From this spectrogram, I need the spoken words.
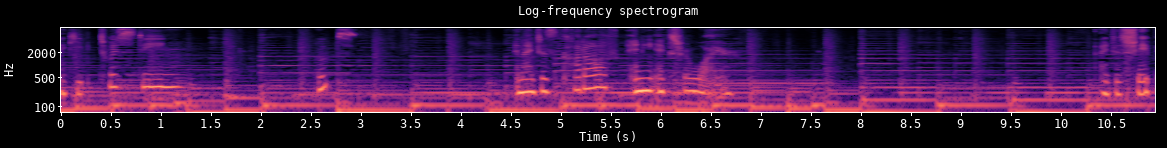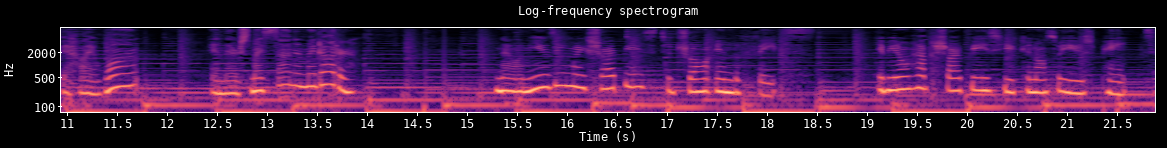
I keep twisting. Oops. And I just cut off any extra wire. I just shape it how I want, and there's my son and my daughter. Now I'm using my Sharpies to draw in the face. If you don't have Sharpies, you can also use paint.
